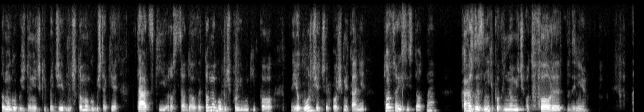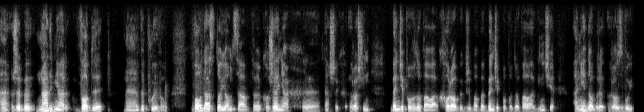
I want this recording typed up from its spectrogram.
To mogą być doniczki P9, to mogą być takie tacki rozsadowe, to mogą być pojemniki po jogurcie czy po śmietanie, to co jest istotne, każde z nich powinno mieć otwory w dnie, żeby nadmiar wody e, wypływał. Woda stojąca w korzeniach e, naszych roślin będzie powodowała choroby grzybowe, będzie powodowała gnicie, a nie dobry rozwój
